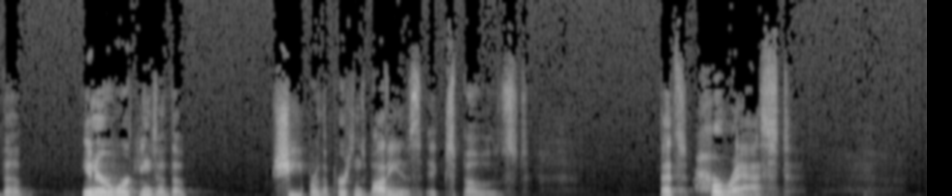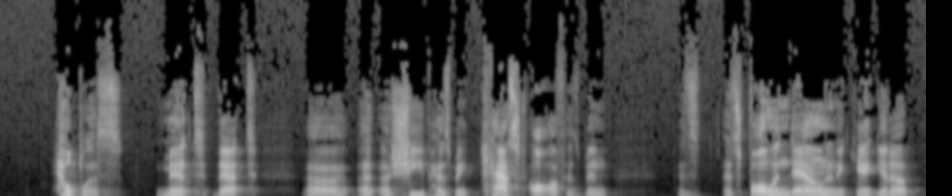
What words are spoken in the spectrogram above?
the inner workings of the sheep or the person's body is exposed. That's harassed. Helpless meant that uh, a, a, sheep has been cast off, has been has, has fallen down, and it can't get up.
